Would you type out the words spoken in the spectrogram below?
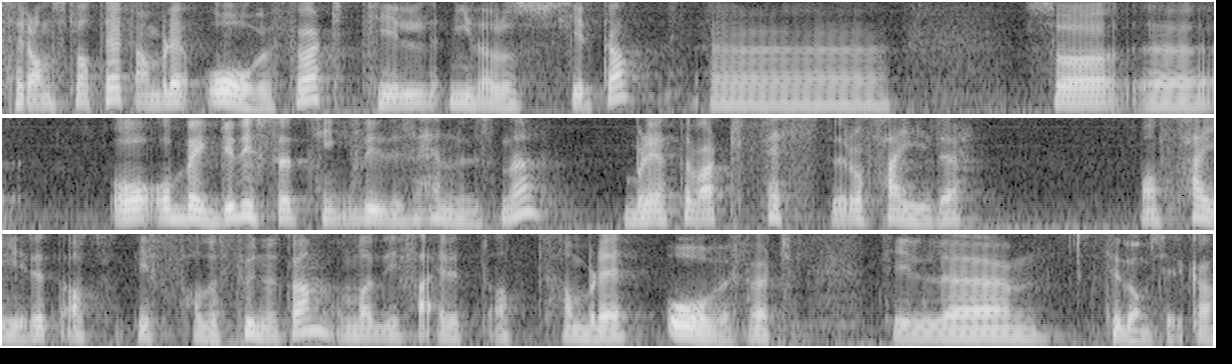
translatert. Han ble overført til Nidaroskirka. Eh, eh, og, og begge disse, ting, disse, hendelsene ble etter hvert fester å feire. Man feiret at de hadde funnet ham, og de feiret at han ble overført til, uh, til domkirka.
